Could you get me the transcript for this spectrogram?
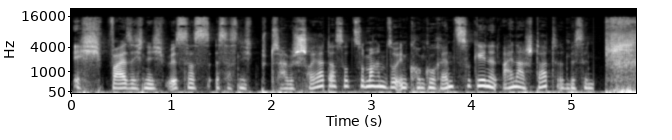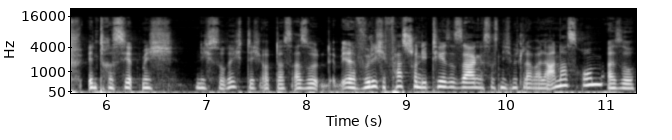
ich weiß ich nicht, ist das, ist das nicht total bescheuert, das so zu machen, so in Konkurrenz zu gehen in einer Stadt? Ein bisschen pff, interessiert mich nicht so richtig, ob das, also da würde ich fast schon die These sagen, ist das nicht mittlerweile andersrum? Also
